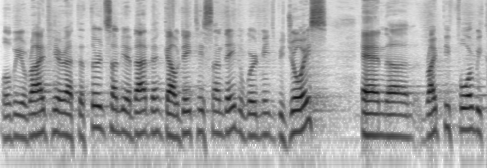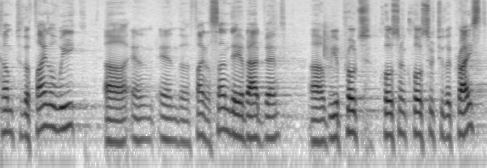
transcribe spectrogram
Well, we arrive here at the third Sunday of Advent, Gaudete Sunday. The word means rejoice. And uh, right before we come to the final week uh, and, and the final Sunday of Advent, uh, we approach closer and closer to the Christ.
